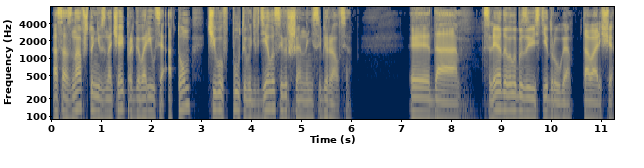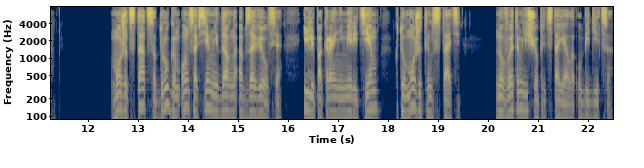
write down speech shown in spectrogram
осознав, что невзначай проговорился о том, чего впутывать в дело совершенно не собирался. «Э, да, следовало бы завести друга, товарища». Может статься, другом он совсем недавно обзавелся — или, по крайней мере, тем, кто может им стать. Но в этом еще предстояло убедиться.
